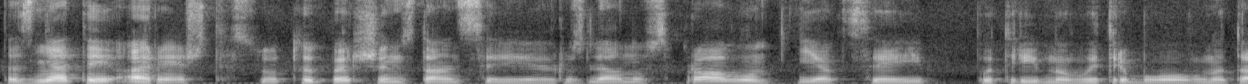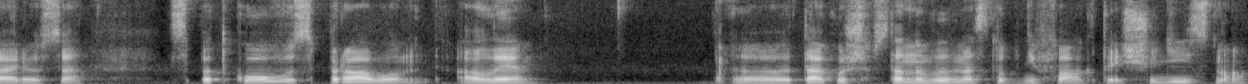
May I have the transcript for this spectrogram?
та зняти арешт. Суд першої інстанції розглянув справу, як це потрібно, витребував у нотаріуса спадкову справу, але також встановив наступні факти, що дійсно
